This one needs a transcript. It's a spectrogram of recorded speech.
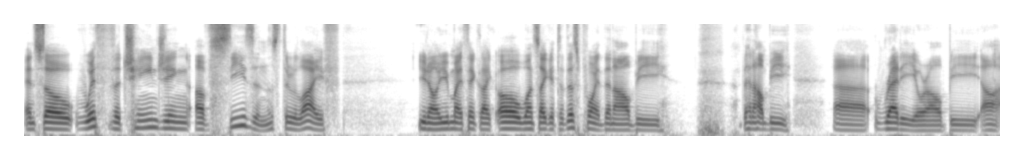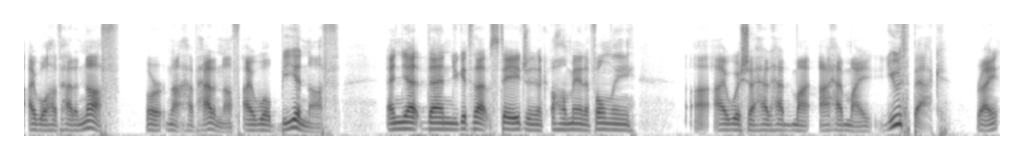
And so, with the changing of seasons through life, you know, you might think like, oh, once I get to this point, then I'll be, then I'll be uh, ready or I'll be uh, I will have had enough or not have had enough. I will be enough. And yet then you get to that stage and you're like, oh man, if only uh, I wish I had had my I had my youth back, right?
